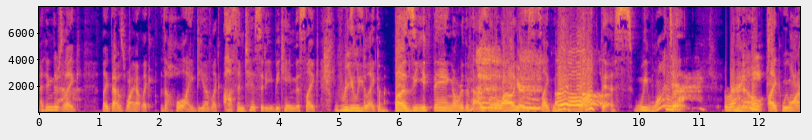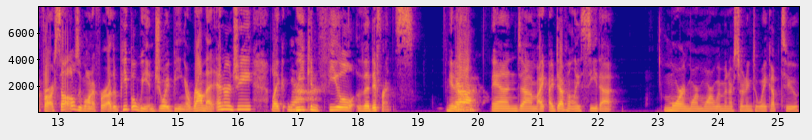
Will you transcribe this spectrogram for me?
I think there's yeah. like, like that was why like the whole idea of like authenticity became this like really like buzzy thing over the past little while here because it's like we oh. want this, we want it. Right. You know, like we want it for ourselves, we want it for other people. We enjoy being around that energy. Like yeah. we can feel the difference, you know? Yeah. And um, I, I definitely see that more and more and more women are starting to wake up to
